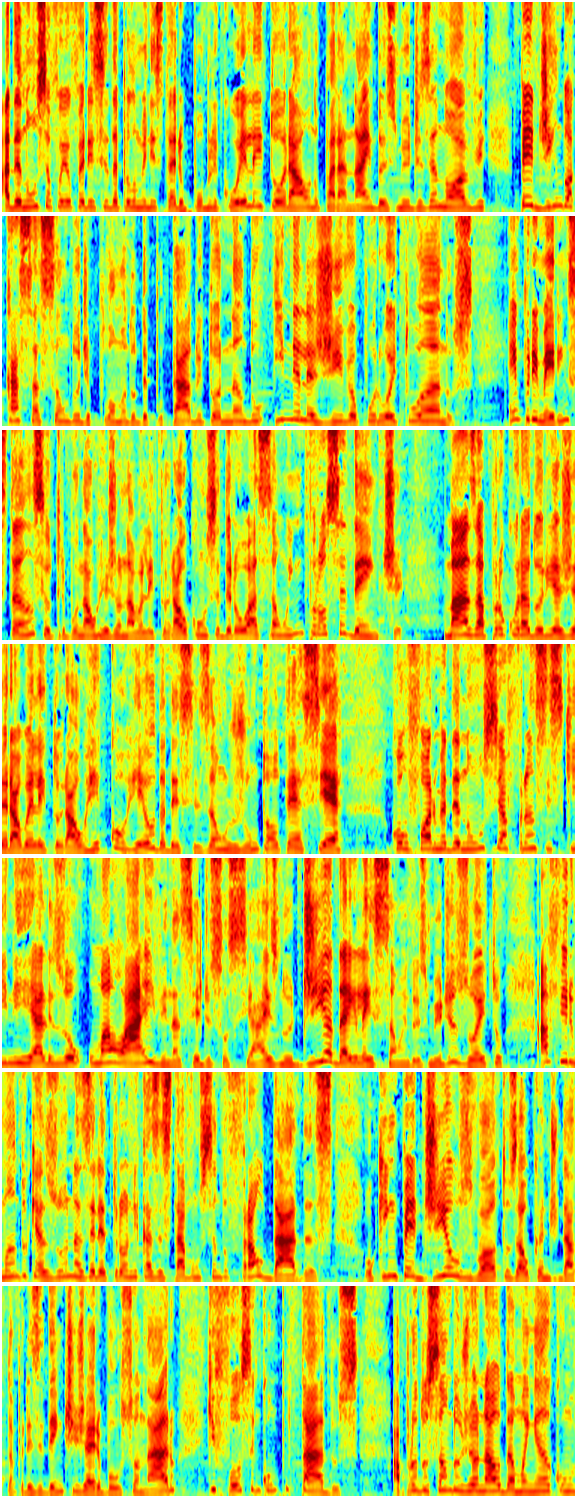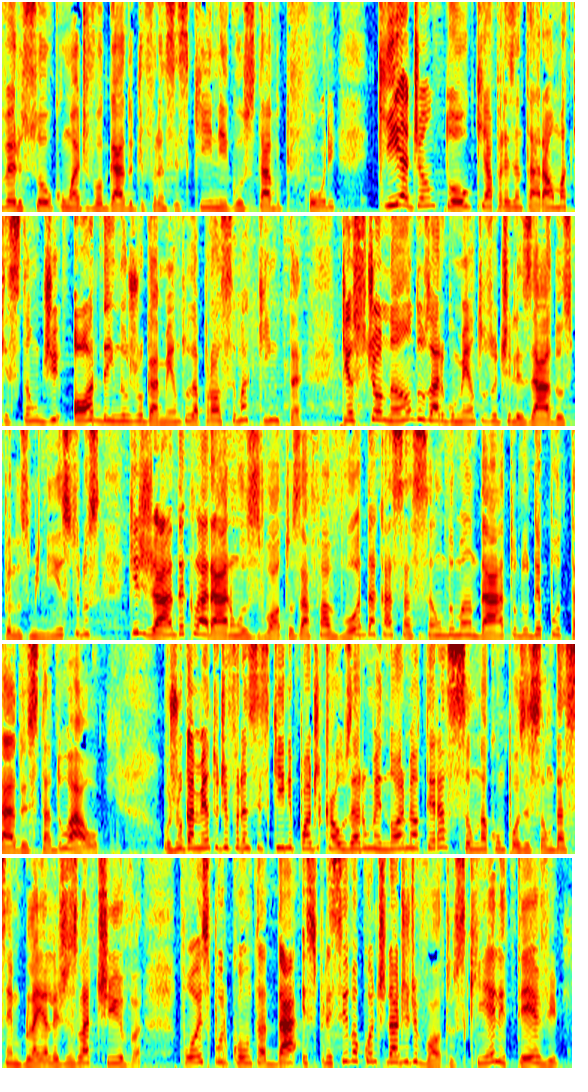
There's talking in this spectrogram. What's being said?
A denúncia foi oferecida pelo Ministério Público Eleitoral no Paraná em 2019, pedindo a cassação do diploma do deputado e tornando inelegível por oito anos. Em primeira instância, o Tribunal Regional Eleitoral considerou a ação improcedente, mas a Procuradoria-Geral Eleitoral recorreu da decisão junto ao TSE. Conforme a denúncia, Francisquini realizou uma live nas redes sociais no dia da eleição em 2018, afirmando que as urnas eletrônicas estavam sendo fraudadas, o que impedia os votos ao candidato a presidente Jair Bolsonaro que fossem computados. A produção do Jornal da Manhã conversou com o advogado de Francisquini, Gustavo Kfouri, que adiantou que apresentará uma questão de ordem no julgamento da próxima quinta, questionando os argumentos utilizados pelos ministros que já declararam os votos a favor da cassação do mandato do deputado deputado estadual. O julgamento de Francisquini pode causar uma enorme alteração na composição da Assembleia Legislativa, pois, por conta da expressiva quantidade de votos que ele teve,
